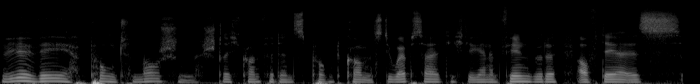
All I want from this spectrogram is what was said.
www.motion-confidence.com ist die Website, die ich dir gerne empfehlen würde, auf der es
